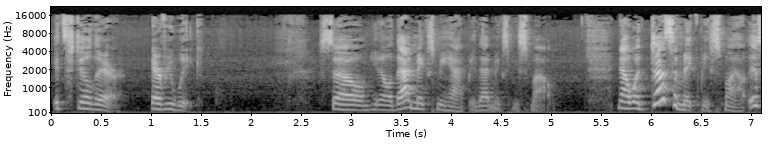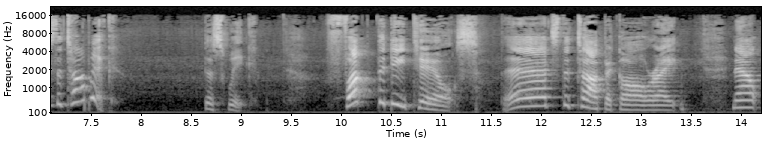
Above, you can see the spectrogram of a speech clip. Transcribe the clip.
it's still there every week. So, you know, that makes me happy. That makes me smile. Now, what doesn't make me smile is the topic this week. Fuck the details. That's the topic, all right. Now,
